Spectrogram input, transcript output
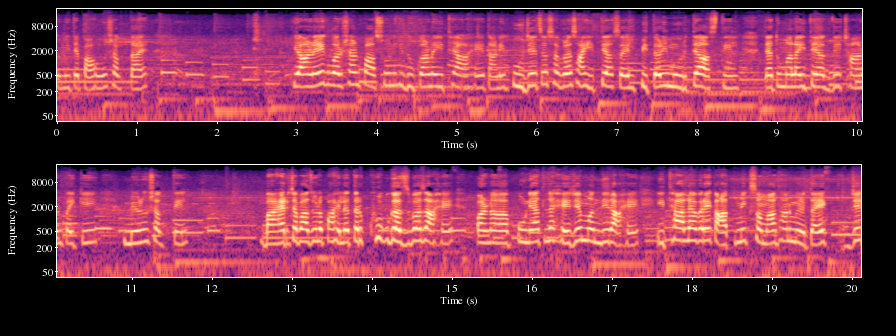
तुम्ही ते पाहू शकताय. की अनेक वर्षांपासून ही दुकानं इथे आहेत आणि पूजेचं सगळं साहित्य असेल पितळी मूर्त्या असतील त्या तुम्हाला इथे अगदी छानपैकी मिळू शकतील. बाहेरच्या बाजूला पाहिलं तर खूप गजबज आहे पण पुण्यातलं हे जे मंदिर आहे इथे आल्यावर एक आत्मिक समाधान मिळतं एक जे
